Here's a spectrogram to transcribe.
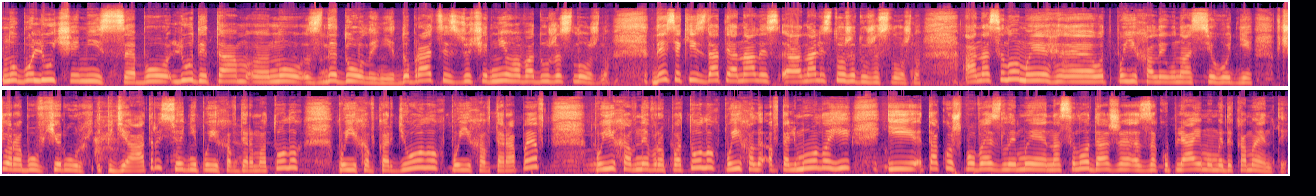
ну болюче місце, бо люди там е, ну знедолені. Добратися до Чернігова дуже сложно. Десь якийсь здати аналіз, аналіз теж дуже сложно. А на село ми е, от поїхали. У нас сьогодні вчора був хірург і педіатр. Сьогодні поїхав дерматолог, поїхав кардіолог, поїхав терапевт, поїхав невропатолог, поїхали офтальмологи, і також повезли ми на село, навіть закупляємо медикаменти.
